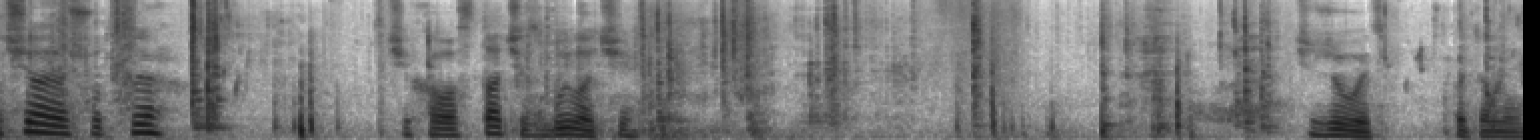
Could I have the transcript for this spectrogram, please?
Означає, що це чи холоста, чи збила, чи. Чи живець потягнув.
